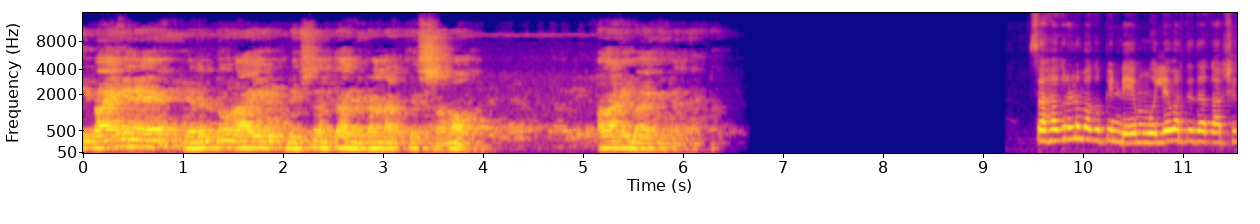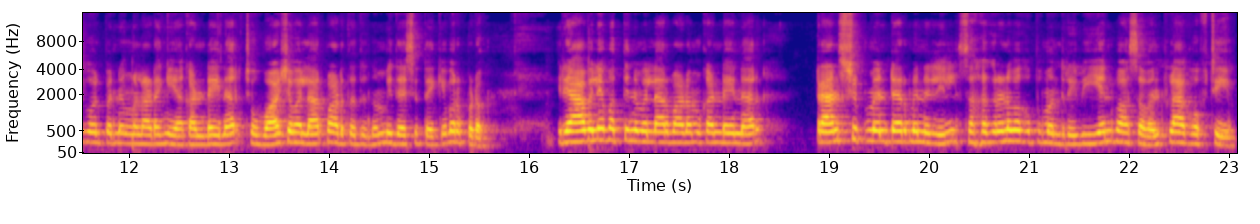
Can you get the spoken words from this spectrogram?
ഈ ബാങ്കിനെ നെടുന്തൂണായി പിടിച്ചു നിർത്താൻ നിങ്ങൾ നടത്തിയ ശ്രമം അതാണ് ഈ ബാങ്കിന്റെ സഹകരണ വകുപ്പിന്റെ മൂല്യവർദ്ധിത കാർഷികോൽപ്പന്നങ്ങൾ അടങ്ങിയ കണ്ടെയ്നർ ചൊവ്വാഴ്ച വല്ലാർപാടത്ത് നിന്നും വിദേശത്തേക്ക് പുറപ്പെടും. രാവിലെ പത്തിന് വല്ലാർപാടം കണ്ടെയ്നർ ട്രാൻസ്ഷിപ്മെന്റ് ടെർമിനലിൽ സഹകരണ വകുപ്പ് മന്ത്രി V. N. Vasavan flag off ചെയ്യും.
